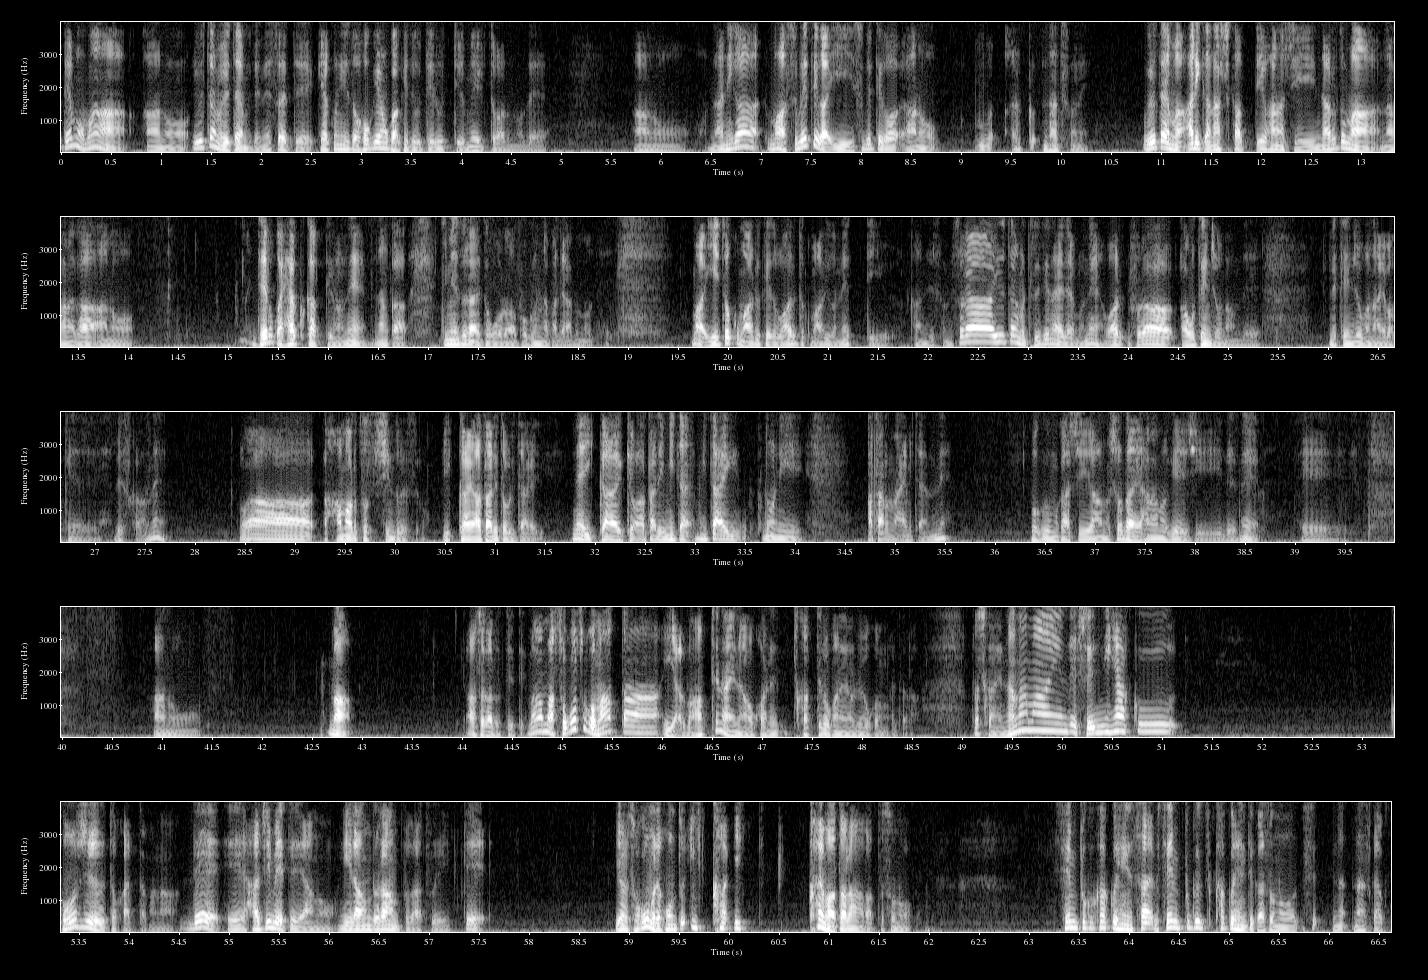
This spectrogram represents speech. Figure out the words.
でもまあ、あの、U タイム U タイムでね、そうやって逆に言うと保険をかけて打てるっていうメリットがあるので、あの、何が、まあ全てがいい、全てが、あの、なんですかね、U タイムはありかなしかっていう話になると、まあなかなか、あの、0か100かっていうのはね、なんか決めづらいところは僕の中であるので、まあいいとこもあるけど悪いとこもあるよねっていう感じですよね。それは U タイムついてないでもね、それは青天井なんで、ね、天井がないわけですからね。は、ハマるとしんどいですよ。一回当たり取りたい。ね、一回今日当たり見たい、見たいのに当たらないみたいなね。僕昔、あの、初代花のゲージでね、えー、あの、まあ、朝からってて、まあまあそこそこ回った、いや、回ってないな、お金、使ってるお金の量考えたら。確かね、7万円で1250とかやったかな。で、えー、初めてあの、2ラウンドランプがついて、いや、そこまで本当一回、一回も当たらなかった、その、潜伏確変、潜伏確変っていうか、その、なんですか、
